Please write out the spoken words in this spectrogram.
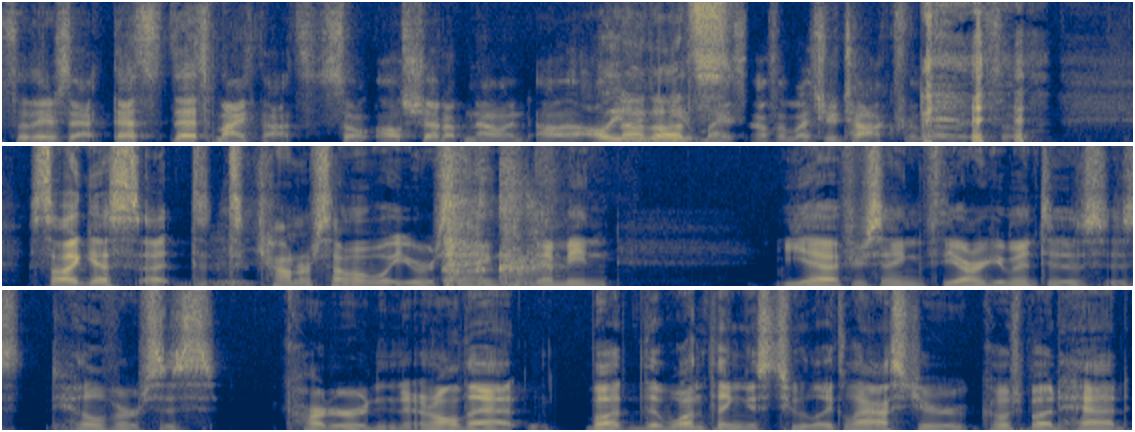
So there's that. That's that's my thoughts. So I'll shut up now and I'll, I'll even no, no, mute myself and let you talk for a little bit. So, so I guess uh, to, to counter some of what you were saying, I mean, yeah, if you're saying if the argument is is Hill versus Carter and, and all that, but the one thing is too, like last year, Coach Bud had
